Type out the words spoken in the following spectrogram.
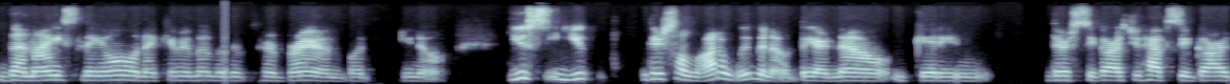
Danais Leon, I can't remember the, her brand, but you know, you see, you there's a lot of women out there now getting there's cigars. You have cigar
